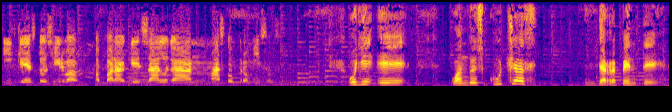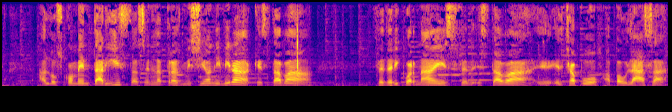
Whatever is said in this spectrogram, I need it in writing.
y que esto sirva para que salgan más compromisos. Oye, eh, cuando escuchas de repente a los comentaristas en la transmisión y mira que estaba Federico Arnaiz, estaba eh, el Chapo Apaulaza,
